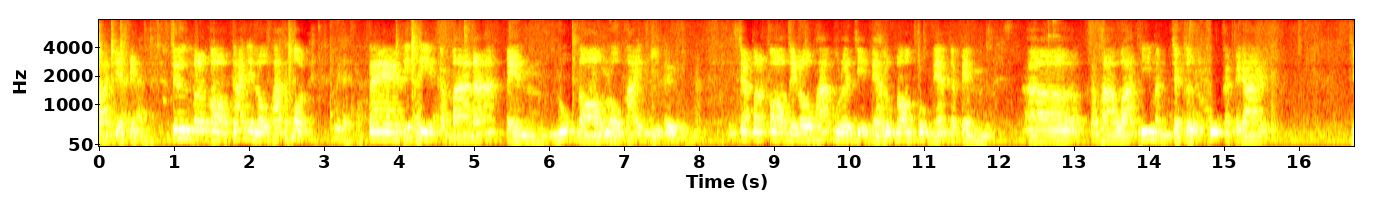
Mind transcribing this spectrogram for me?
ภะเจตสิกจึงประกอบได้ในโลภะทั้งหมด แต่ทิฏฐิกับมานะเป็นลูกน้องโลภะอีกทีหนึ่งจะประกอบในโลภะมูลจิตเนี่ยลูกน้องกลุ่มเนี้ยจะเป็นเอ่อสภาวะที่มันจะเกิดคู่กันไม่ได้ จ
